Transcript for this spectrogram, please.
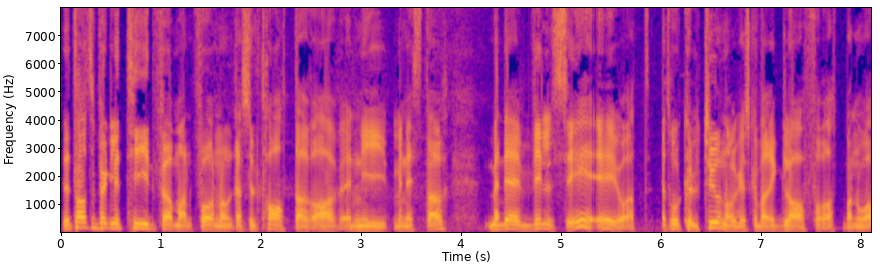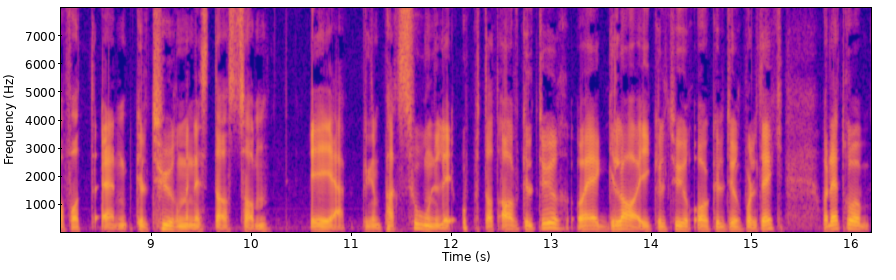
det tar selvfølgelig tid før man får noen resultater av en ny minister. Men det jeg vil si, er jo at jeg tror Kultur-Norge skal være glad for at man nå har fått en kulturminister som er liksom personlig opptatt av kultur og er glad i kultur og kulturpolitikk. Og det tror jeg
